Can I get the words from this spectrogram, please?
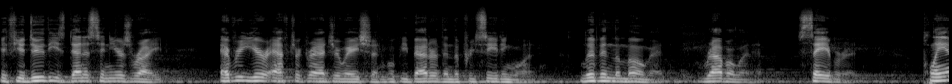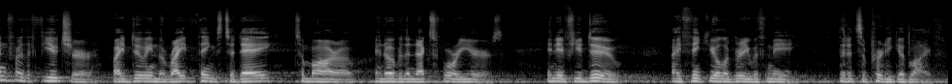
If you do these Denison years right, every year after graduation will be better than the preceding one. Live in the moment, revel in it, savor it. Plan for the future by doing the right things today, tomorrow, and over the next four years. And if you do, I think you'll agree with me that it's a pretty good life.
